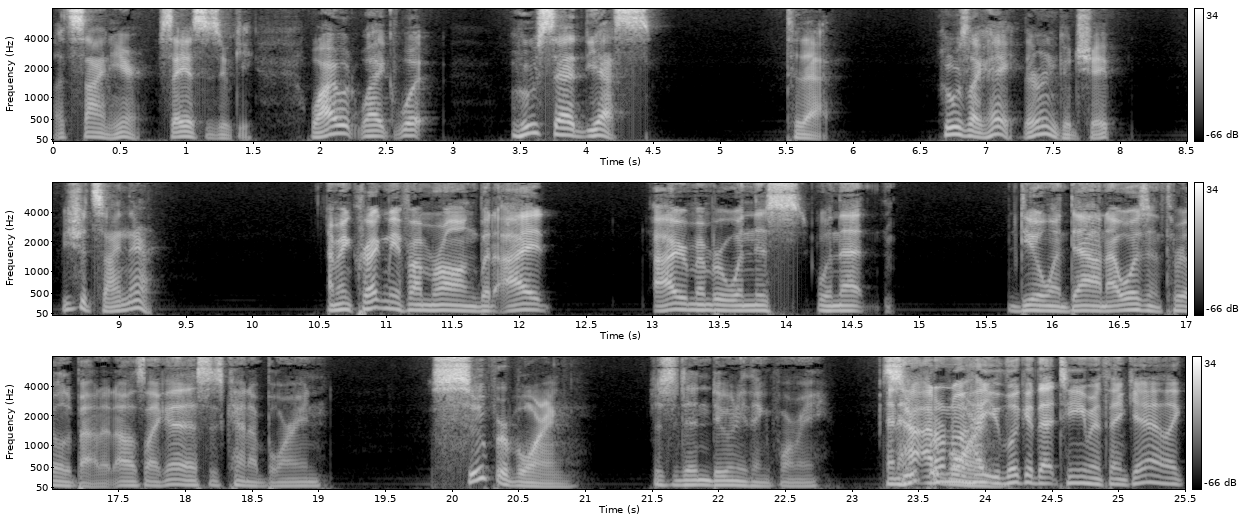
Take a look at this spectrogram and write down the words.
let's sign here. Seiya Suzuki. Why would like what? Who said yes to that? Who was like, hey, they're in good shape. You should sign there. I mean, correct me if I'm wrong, but I I remember when this when that deal went down, I wasn't thrilled about it. I was like, eh, this is kind of boring. Super boring. Just didn't do anything for me. And how, I don't know how you look at that team and think, yeah, like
